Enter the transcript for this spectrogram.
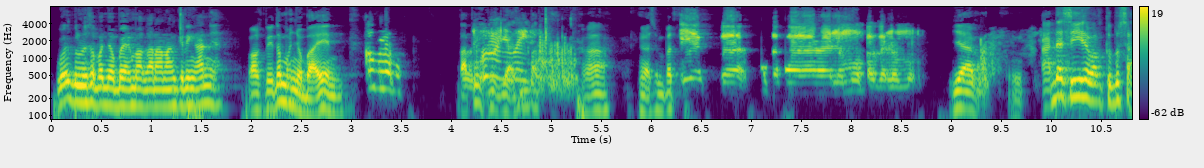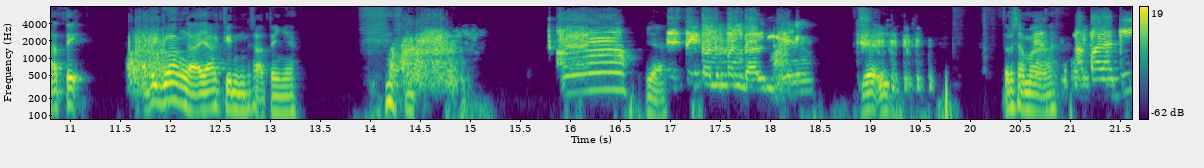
Gue belum sempat nyobain makanan angkringannya. Waktu itu mau nyobain, Gue belum. tapi Gua mau nyobain. sempat. Ah, nggak sempat. Iya, kagak kagak nemu, kagak nemu. Ya, ada sih waktu itu sate. Tapi gua nggak yakin satenya. Oh, Hashtag tahun depan Bali ini. Ya, Terus sama apalagi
